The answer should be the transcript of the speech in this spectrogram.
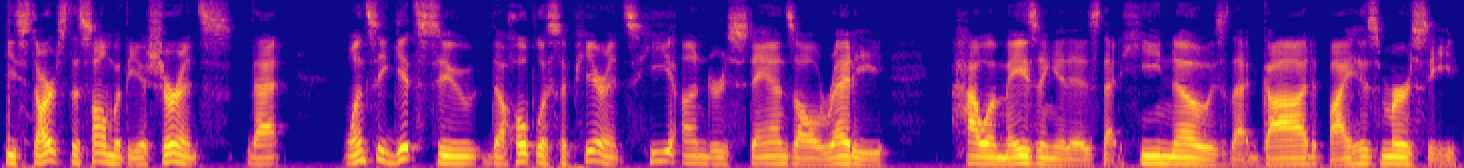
he starts the psalm with the assurance that once he gets to the hopeless appearance, he understands already how amazing it is that he knows that God, by his mercy,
